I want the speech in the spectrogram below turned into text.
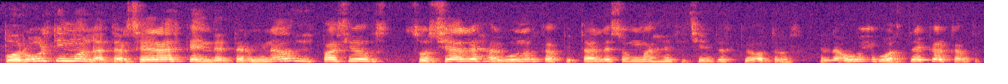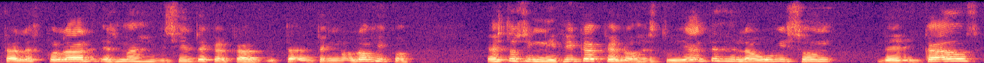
Por último, la tercera es que en determinados espacios sociales algunos capitales son más eficientes que otros. En la UBI Huasteca el capital escolar es más eficiente que el capital tecnológico. Esto significa que los estudiantes de la UBI son dedicados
